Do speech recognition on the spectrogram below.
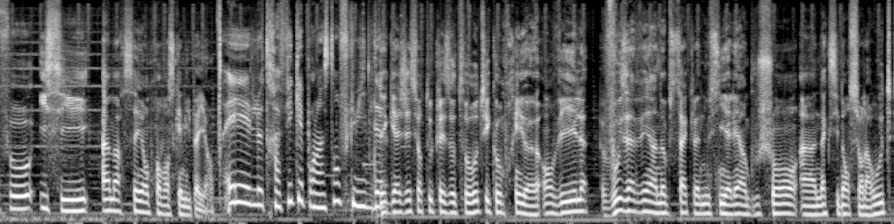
infos ici à Marseille en Provence, Camille Payan. Et le trafic est pour l'instant fluide. Dégagé sur toutes les autoroutes, y compris euh, en ville. Vous avez un obstacle à nous signaler, un bouchon, un accident sur la route.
